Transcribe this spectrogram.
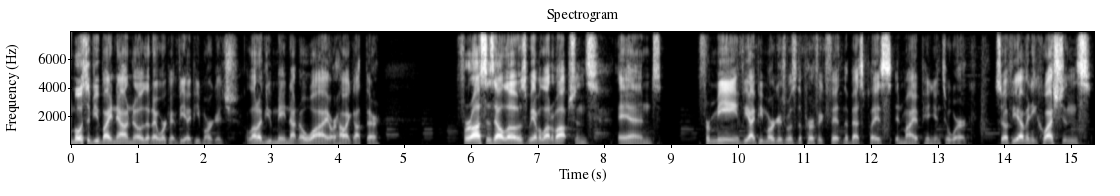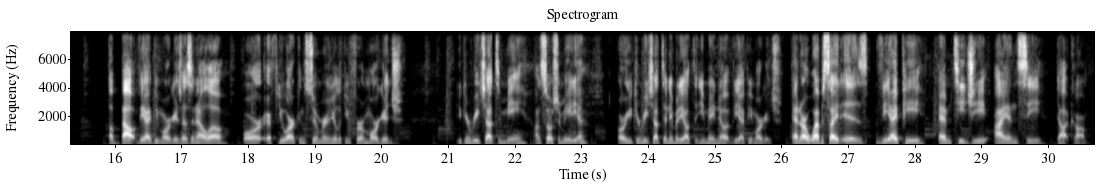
Most of you by now know that I work at VIP Mortgage. A lot of you may not know why or how I got there. For us as LOs, we have a lot of options. And for me, VIP Mortgage was the perfect fit and the best place, in my opinion, to work. So if you have any questions about VIP Mortgage as an LO, or if you are a consumer and you're looking for a mortgage, you can reach out to me on social media or you can reach out to anybody else that you may know at VIP Mortgage. And our website is VIPMTGINC.com.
